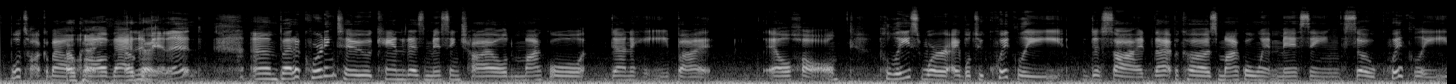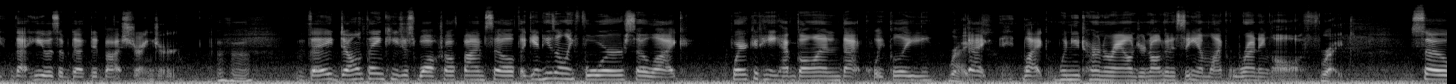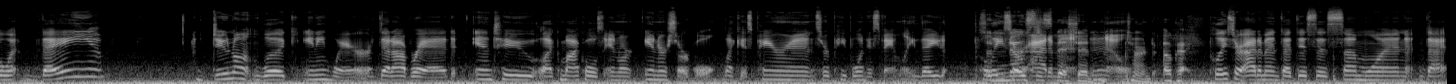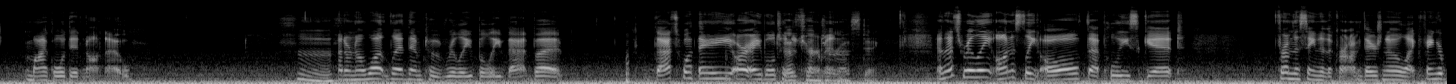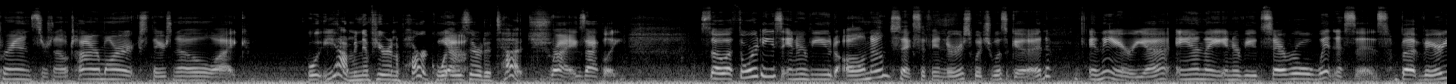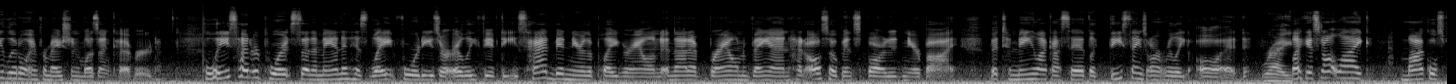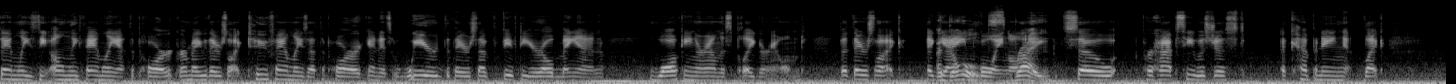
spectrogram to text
we'll talk about Okay, all that in a minute. Um, but according to Canada's missing child, Michael Dunahee by L. Hall, police were able to quickly decide that because Michael went missing so quickly that he was abducted by a stranger. Mm-hmm. They don't think he just walked off by himself. Again, he's only four, so like, where could he have gone that quickly? Right. That, like when you turn around, you're not going to see him like running off. Right. So they do not look anywhere that I've read into like Michael's inner inner circle, like his parents or people in his family. They police so no are suspicion adamant. No, turned. Okay. police are adamant that this is someone that Michael did not know. Hmm. I don't know what led them to really believe that, but that's what they are able to That's determine. interesting. And that's really honestly all that police get from the scene of the crime. There's no like fingerprints, there's no tire marks, there's no like Well, yeah. I mean, if you're in a park, what is Yeah. there to touch? Right, exactly. So, authorities interviewed all known sex offenders, which was good, in the area, and they interviewed several witnesses, but very little information was uncovered. Police had reports that a man in his late 40s or early 50s had been near the playground and that a brown van had also been spotted nearby. But to me, like I said, like these things aren't really odd. Right. Like it's not like Michael's family is the only family at the park, or maybe there's like two families at the park, and it's weird that there's a 50 year old man walking around this playground. But there's like a game Adults, going on. right. So perhaps he was just accompanying, like,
